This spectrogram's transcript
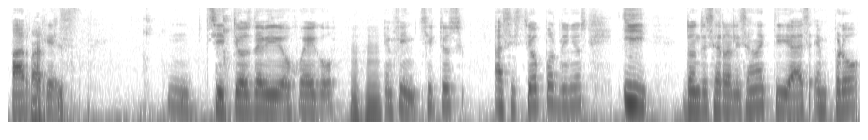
parques, mm, sitios de videojuego, en fin, sitios asistido por niños y donde se realizan actividades en pro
